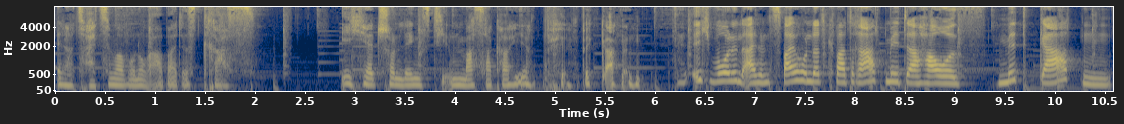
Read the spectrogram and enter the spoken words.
in einer Zweizimmerwohnung arbeitest, krass. Ich hätte schon längst ein Massaker hier begangen. Ich wohne in einem 200 Quadratmeter Haus mit Garten,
